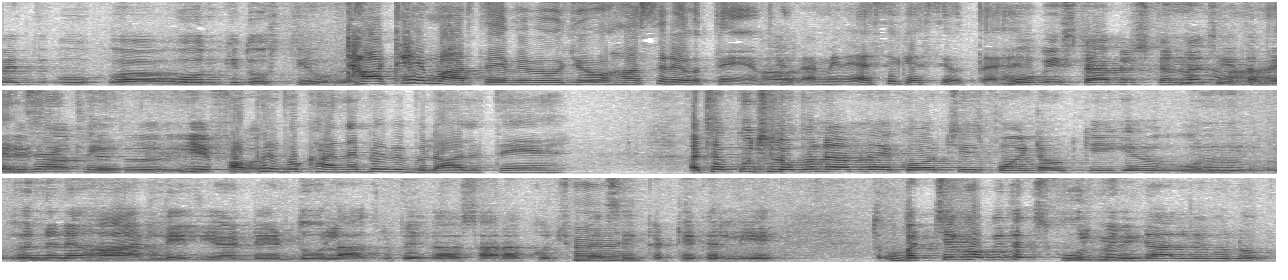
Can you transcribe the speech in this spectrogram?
पे वो, उनकी दोस्ती हो गई। ठाठे मारते हुए वो जो हंस रहे होते हैं फिर आई मीन ऐसे कैसे होता है? वो भी स्टैब्लिश करना चाहिए था हाँ, मेरे हिसाब से तो ये और फिर वो खाने पे भी बुला लेते हैं। अच्छा कुछ लोगों ने हमने एक और चीज़ पॉइंट आउट की कि उन उन्होंने हार ले लिया डेढ़ दो लाख रुपए का सारा कुछ हम्म। पैसे इकट्ठे कर लिए। तो बच्चे को अभी तक स्कूल में नहीं डाल रहे वो लोग?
